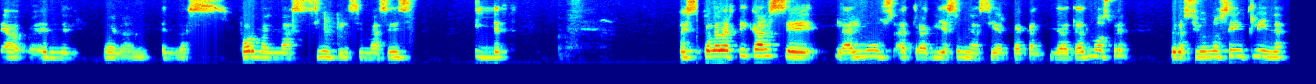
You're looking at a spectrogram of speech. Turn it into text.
en bueno, en las formas más simples y más sencillas, pues con la vertical se, la luz atraviesa una cierta cantidad de atmósfera, pero si uno se inclina,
